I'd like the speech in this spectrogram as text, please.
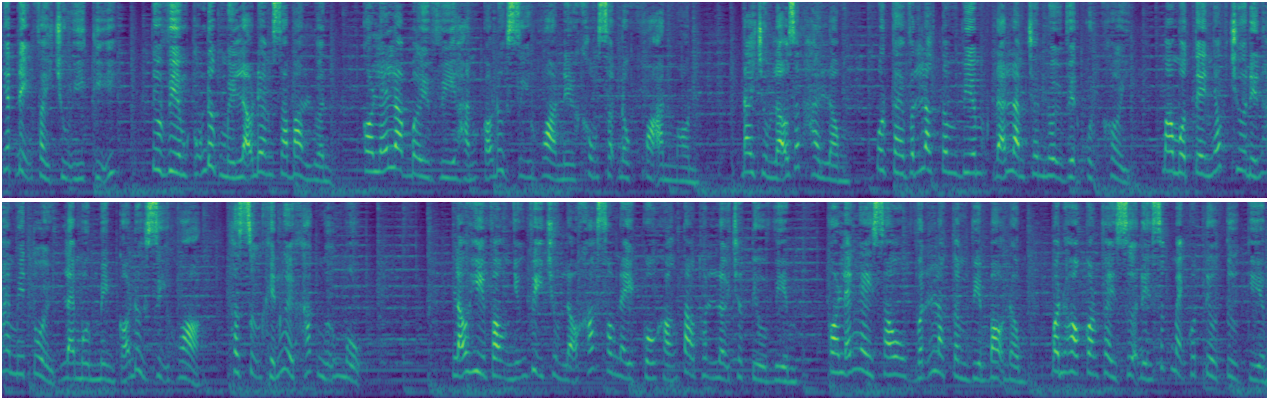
nhất định phải chú ý kỹ, Tiêu viêm cũng được mấy lão đem ra bàn luận, có lẽ là bởi vì hắn có được dị hỏa nên không sợ độc hỏa ăn mòn. Đại trưởng lão rất hài lòng, một cái vẫn là tâm viêm đã làm cho nội viện cuột khởi, mà một tên nhóc chưa đến 20 tuổi lại một mình có được dị hỏa, thật sự khiến người khác ngưỡng mộ. Lão hy vọng những vị trưởng lão khác sau này cố gắng tạo thuận lợi cho tiêu viêm. Có lẽ ngày sau vẫn là tâm viêm bạo động, bọn họ còn phải dựa đến sức mạnh của tiểu tử kiềm.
